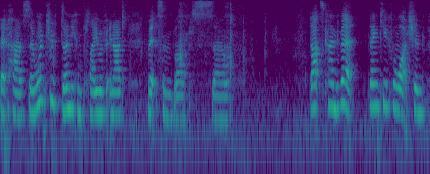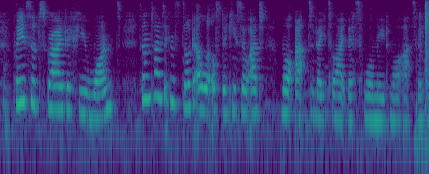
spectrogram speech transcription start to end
It has. So once you've done, you can play with it and add bits and bobs. So that's kind of it. Thank you for watching. Please subscribe if you want. Sometimes it can still get a little sticky, so add more activator like this We'll need more activator.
